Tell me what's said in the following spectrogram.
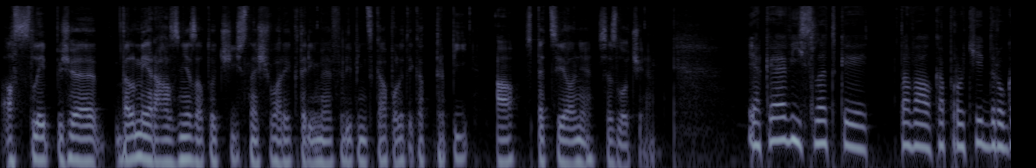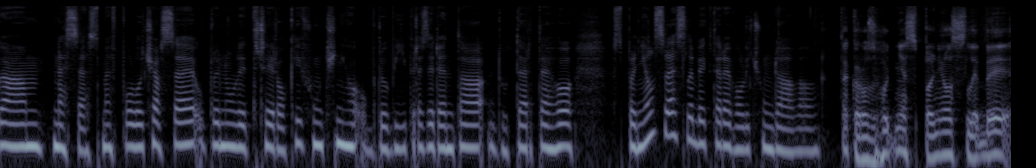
a slib, že velmi rázně zatočí s nešvary, kterými filipínská politika trpí a speciálně se zločinem. Jaké výsledky ta válka proti drogám nese. Jsme v poločase, uplynuly tři roky funkčního období prezidenta Duterteho. Splnil své sliby, které voličům dával? Tak rozhodně splnil sliby,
